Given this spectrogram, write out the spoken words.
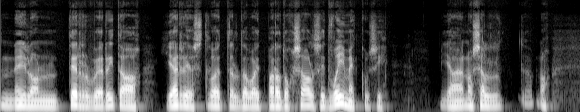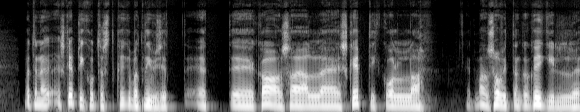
neil on terve rida järjest loeteldavaid paradoksaalseid võimekusi ja noh, seal noh, ma ütlen skeptikutest kõigepealt niiviisi, et, et kaasajal skeptik olla, et ma soovitan ka kõigil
